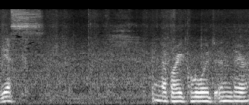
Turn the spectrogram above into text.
Yes. And I've already glued in there.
